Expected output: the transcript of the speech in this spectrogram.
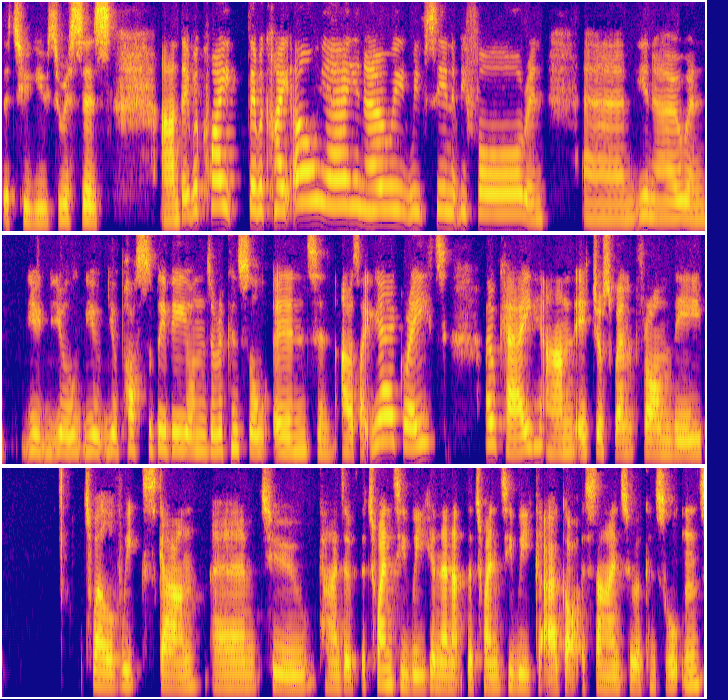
the, two uteruses, and they were quite they were quite oh yeah, you know we we've seen it before, and um you know, and you you'll you, you'll possibly be under a consultant, and I was like yeah great, okay, and it just went from the 12 week scan um, to kind of the 20 week. And then at the 20 week, I got assigned to a consultant.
